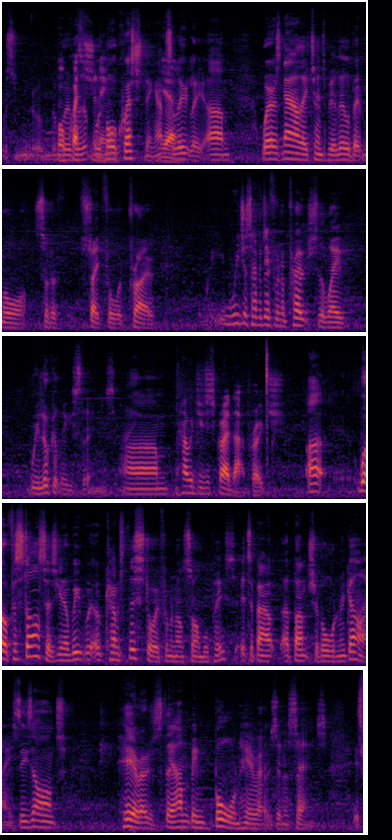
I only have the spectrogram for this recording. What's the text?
More was- was questioning. more questioning, Yeah. absolutely. Um, whereas now they tend to be a little bit more sort of straightforward pro. We- We just have a different approach to the way we look at these things. Um, How would you describe that approach? uh, well, for starters, you know, we, we come to this story from an ensemble piece. It's about a bunch of ordinary guys. These aren't heroes. They haven't been born heroes in a sense. It's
